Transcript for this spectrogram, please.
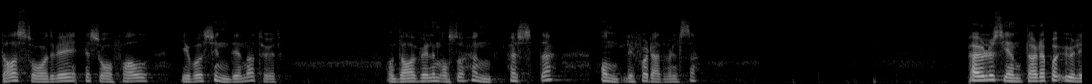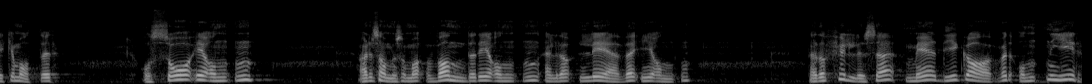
da sår vi i så fall i vår syndige natur. Og da vil en også høste åndelig fordervelse. Paulus gjentar det på ulike måter. Og så i Ånden er det samme som å vandre i Ånden eller å leve i Ånden. Det er å fylle seg med de gaver Ånden gir.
